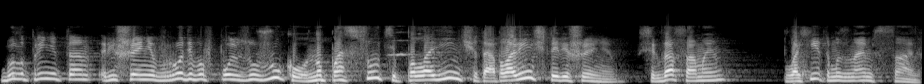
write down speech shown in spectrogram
было принято решение вроде бы в пользу Жукова, но по сути половинчатое, а половинчатые решения всегда самые плохие, это мы знаем сами.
